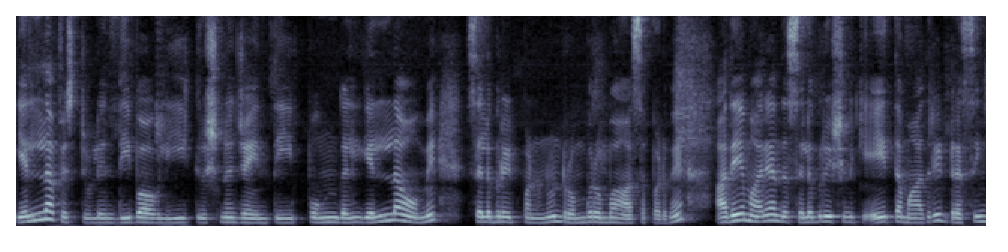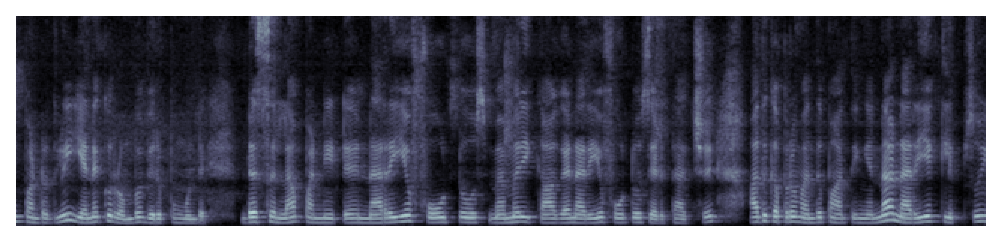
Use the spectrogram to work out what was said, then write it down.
எல்லா ஃபெஸ்டிவலையும் தீபாவளி கிருஷ்ண ஜெயந்தி பொங்கல் எல்லாமே செலிப்ரேட் பண்ணணும்னு ரொம்ப ரொம்ப ஆசைப்படுவேன். அதே மாதிரி அந்த செலிப்ரேஷனுக்கு ஏற்ற மாதிரி ட்ரெஸ்ஸிங் பண்ணுறதுலையும் எனக்கு ரொம்ப விருப்பம் உண்டு. ட்ரெஸ் எல்லாம் பண்ணிவிட்டு நிறைய ஃபோட்டோஸ் மெமரிக்காக நிறைய ஃபோட்டோஸ் எடுத்தாச்சு. அதுக்கப்புறம் வந்து பார்த்திங்கன்னா நிறைய கிளிப்ஸும்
